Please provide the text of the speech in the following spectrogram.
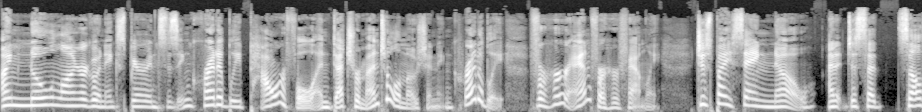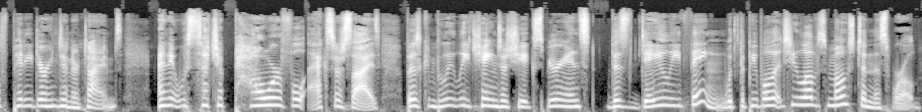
I'm no longer going to experience this incredibly powerful and detrimental emotion, incredibly for her and for her family, just by saying no. And it just said self pity during dinner times. And it was such a powerful exercise, but it's completely changed as she experienced this daily thing with the people that she loves most in this world.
